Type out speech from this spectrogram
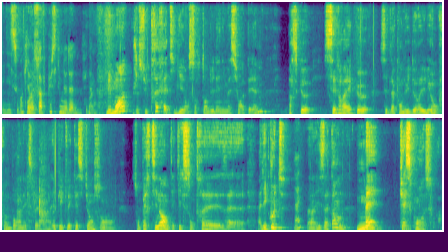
Ils disent souvent qu'ils ouais. reçoivent plus qu'ils ne donnent, finalement. Ouais. Mais moi, je suis très fatigué en sortant d'une animation APM, parce que c'est vrai que c'est de la conduite de réunion, au fond, pour un expert, hein, et puis que les questions sont, sont pertinentes et qu'ils sont très euh, à l'écoute. Ouais. Hein, ils attendent. Mais qu'est-ce qu'on reçoit?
